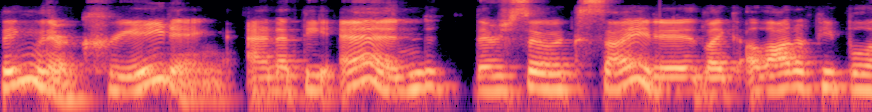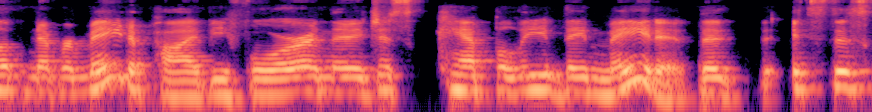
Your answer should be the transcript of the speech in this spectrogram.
thing they're creating. And at the end, they're so excited. Like a lot of people have never made a pie before and they just can't believe they made it. That it's this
